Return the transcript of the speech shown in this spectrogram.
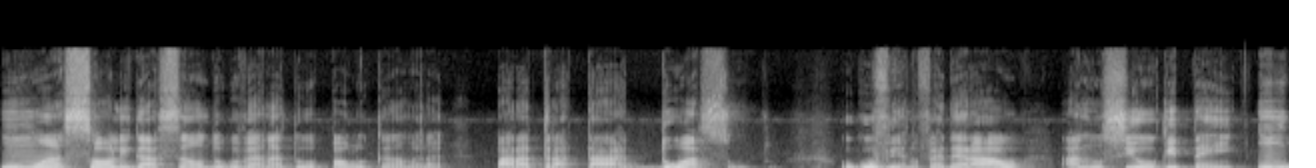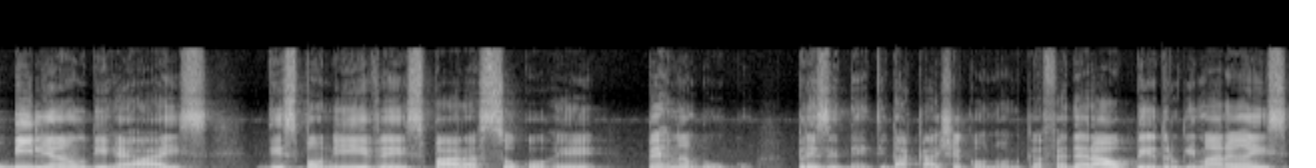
uma só ligação do governador Paulo Câmara para tratar do assunto. O governo federal anunciou que tem um bilhão de reais disponíveis para socorrer Pernambuco presidente da Caixa Econômica Federal, Pedro Guimarães,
